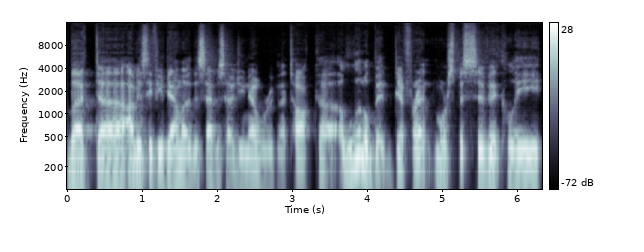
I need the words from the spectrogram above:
but uh, obviously, if you download this episode, you know we're going to talk uh, a little bit different, more specifically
